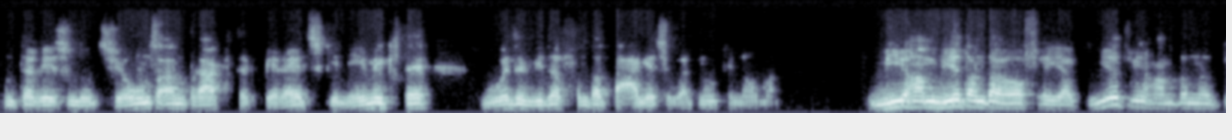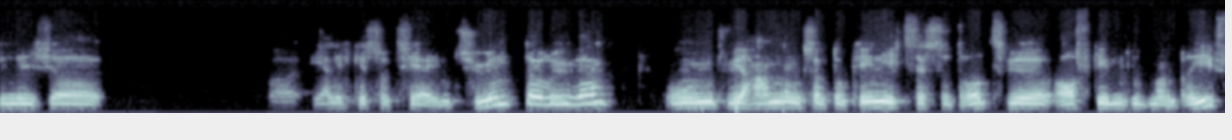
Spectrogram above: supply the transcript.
und der Resolutionsantrag, der bereits genehmigte, wurde wieder von der Tagesordnung genommen. Wie haben wir dann darauf reagiert? Wir haben dann natürlich, äh, ehrlich gesagt, sehr entzürnt darüber. Und wir haben dann gesagt, okay, nichtsdestotrotz, wir aufgeben tut man Brief.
